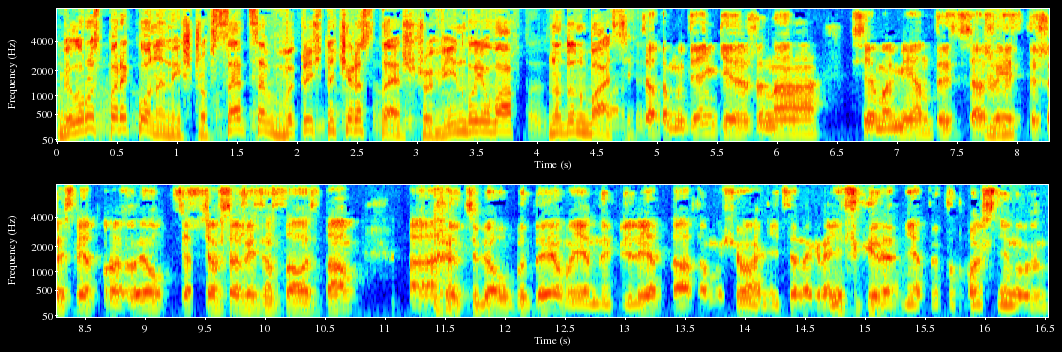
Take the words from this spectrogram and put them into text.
Білорус переконаний, що все це виключно через те, що він воював на Донбасі. У тебя там и деньги, жена, все моменты, вся жизнь, ты 6 лет прожил, у тебя вся жизнь осталась там, а у тебя УБД, военный билет, да, там еще они тебе на границе говорят, нет, ты тут больше не нужен.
